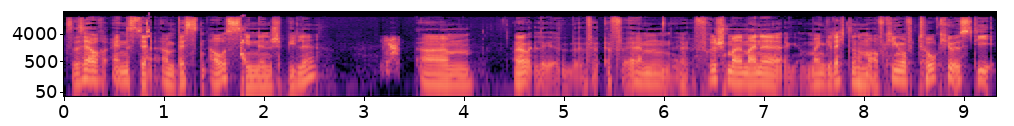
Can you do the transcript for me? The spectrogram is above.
Das ist ja auch eines der am besten aussehenden Spiele. Ja. Ähm, ähm, frisch mal meine, mein Gedächtnis nochmal auf. King of Tokyo ist die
